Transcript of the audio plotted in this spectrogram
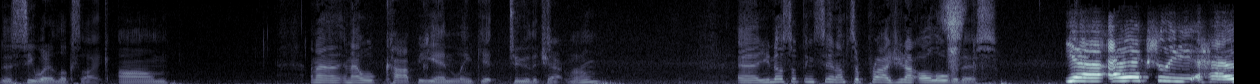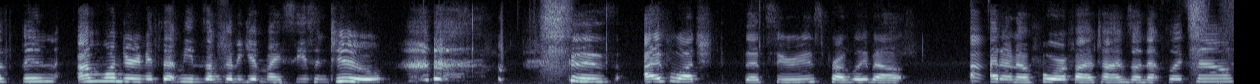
to see what it looks like. Um, and I and I will copy and link it to the chat room. And you know something, Sin? I'm surprised you're not all over this. Yeah, I actually have been. I'm wondering if that means I'm going to get my season two. Because I've watched that series probably about, I don't know, four or five times on Netflix now.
